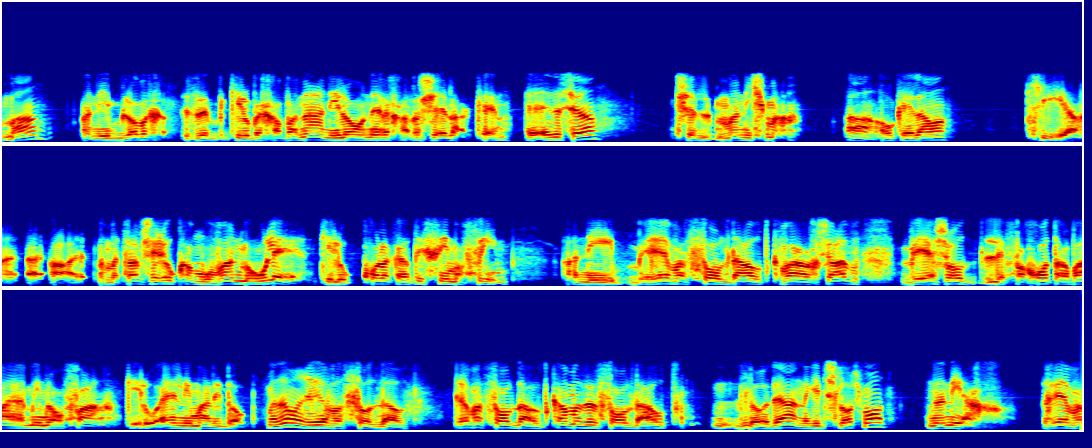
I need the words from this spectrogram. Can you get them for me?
מה? אני לא, בכ... זה כאילו בכוונה אני לא עונה לך על השאלה, כן? איזה שאלה? של מה נשמע. אה, אוקיי, למה? כי המצב שלי הוא כמובן מעולה, כאילו כל הכרטיסים עפים. אני ברבע סולד אאוט כבר עכשיו, ויש עוד לפחות ארבעה ימים להופעה, כאילו אין לי מה לדאוג. מה זה אומר רבע סולד אאוט? רבע sold out, כמה זה sold out? לא יודע, נגיד 300? נניח. רבע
